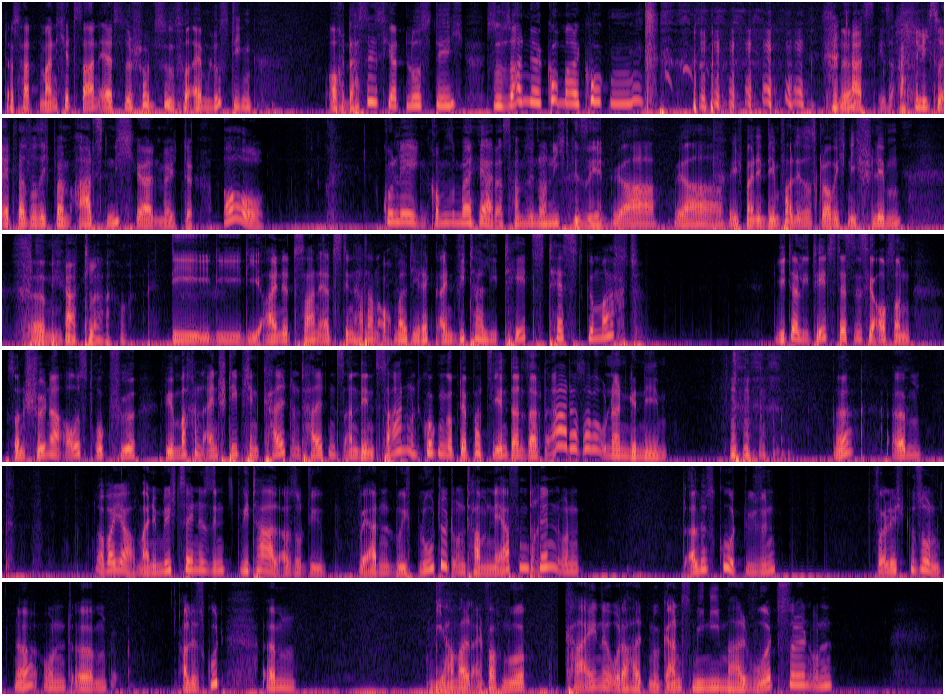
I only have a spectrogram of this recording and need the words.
das hat manche Zahnärzte schon zu so einem lustigen, ach, das ist jetzt lustig, Susanne, komm mal gucken. Ne? Das ist eigentlich so etwas, was ich beim Arzt nicht hören möchte. Oh, Kollegen, kommen Sie mal her, das haben Sie noch nicht gesehen. Ja, ja, ich meine, in dem Fall ist es, glaube ich, nicht schlimm. Ähm, Ja, klar. die, die, die eine Zahnärztin hat dann auch mal direkt einen Vitalitätstest gemacht. Vitalitätstest ist ja auch so ein, so ein schöner Ausdruck für, wir machen ein Stäbchen kalt und halten es an den Zahn und gucken, ob der Patient dann sagt, ah, das ist aber unangenehm. ne? ähm, aber ja, meine Milchzähne sind vital. Also die werden durchblutet und haben Nerven drin und alles gut. Die sind völlig gesund. Ne? Und ähm, alles gut. Ähm, die haben halt einfach nur keine oder halt nur ganz minimal Wurzeln und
